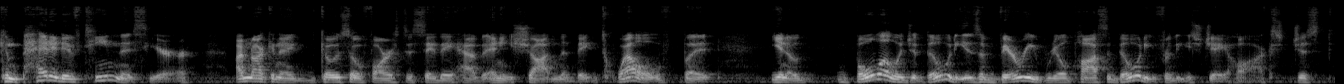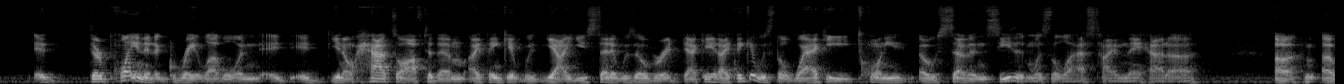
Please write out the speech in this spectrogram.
competitive team this year. I'm not going to go so far as to say they have any shot in the Big 12, but you know, bowl eligibility is a very real possibility for these Jayhawks. Just it, they're playing at a great level, and it, it, you know, hats off to them. I think it was yeah. You said it was over a decade. I think it was the wacky 2007 season was the last time they had a a, a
